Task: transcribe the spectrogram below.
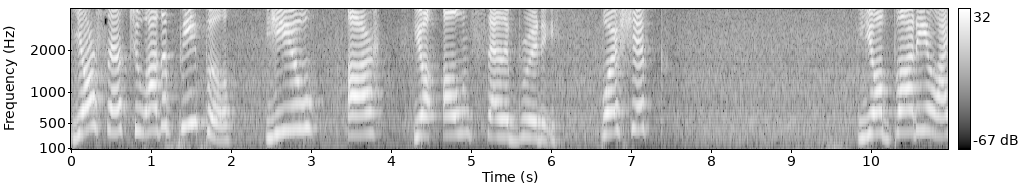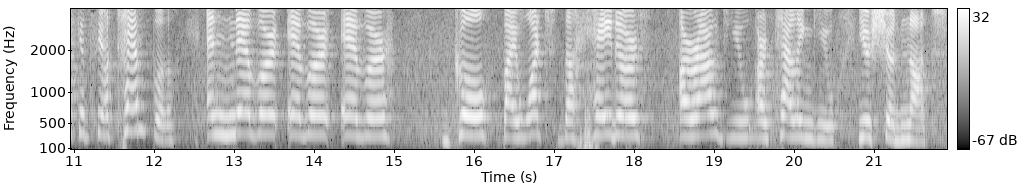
yourself to other people. You are your own celebrity. Worship your body like it's your temple and never, ever, ever go by what the haters around you are telling you you should not.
